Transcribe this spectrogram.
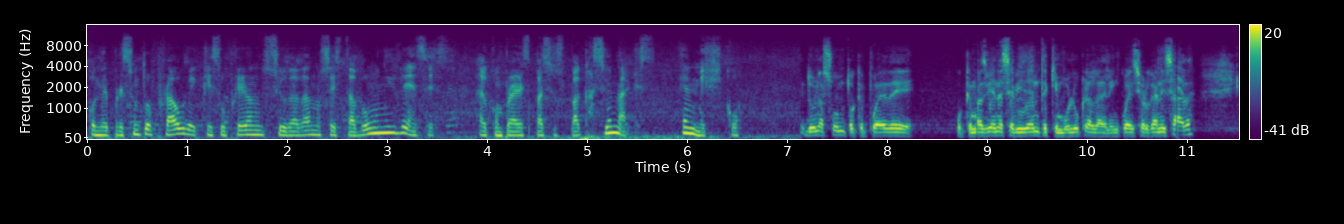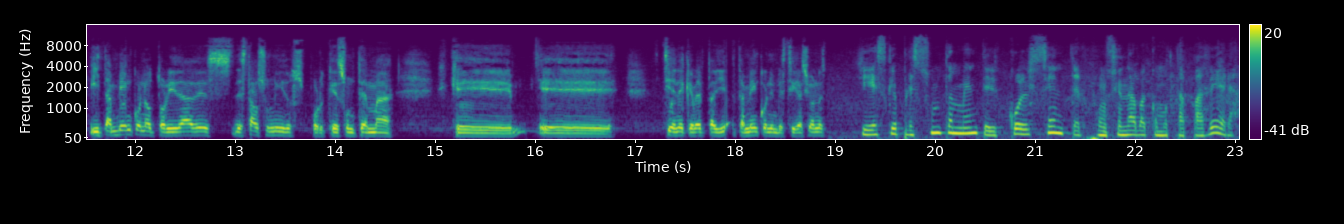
con el presunto fraude que sufrieron ciudadanos estadounidenses al comprar espacios vacacionales en México. De un asunto que puede o que más bien es evidente que involucra a la delincuencia organizada, y también con autoridades de Estados Unidos, porque es un tema que eh, tiene que ver también con investigaciones. Y es que presuntamente el call center funcionaba como tapadera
